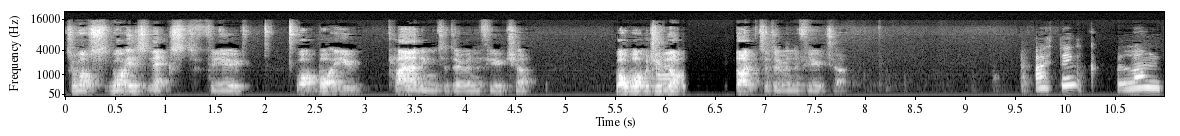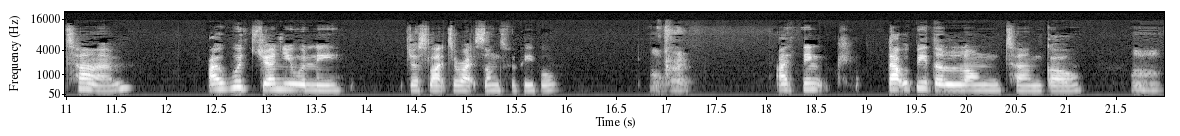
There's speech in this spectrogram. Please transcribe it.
so what's what is next for you? What what are you planning to do in the future? What what would you Uh, like like to do in the future? I think long term, I would genuinely just like to write songs for people. Okay. I think that would be the long term goal. Mm.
